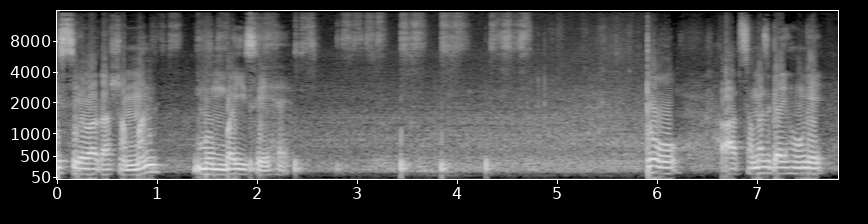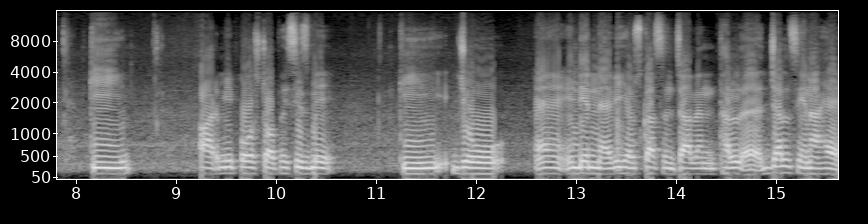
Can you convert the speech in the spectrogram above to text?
इस सेवा का संबंध मुंबई से है। तो आप समझ गए होंगे कि आर्मी पोस्ट ऑफ़िस में कि जो इंडियन नेवी है, उसका संचालन थल जल सेना है,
